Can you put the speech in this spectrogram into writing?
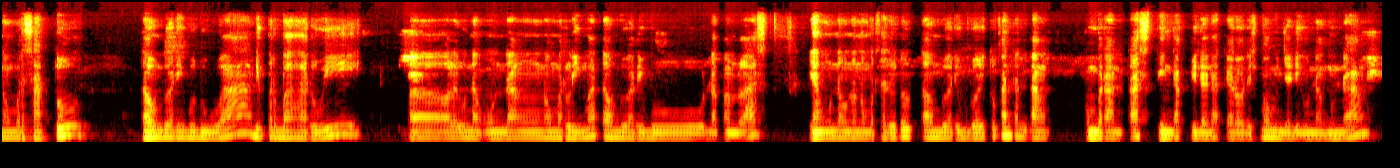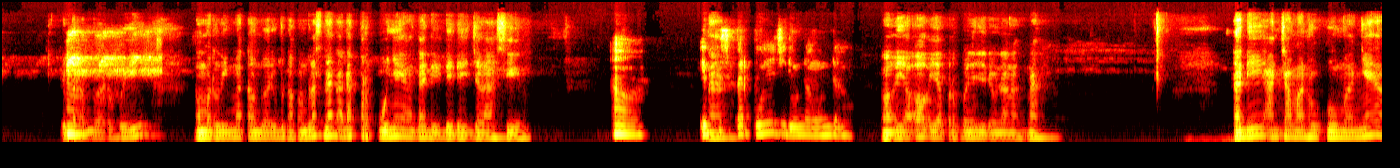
nomor 1 tahun 2002 diperbaharui eh, oleh undang-undang nomor 5 tahun 2018 yang undang-undang nomor 1 itu tahun 2002 itu kan tentang pemberantas tindak pidana terorisme menjadi undang-undang diperbarui nomor 5 tahun 2018 dan ada perpunya yang tadi Dede jelasin. Oh, itu Nah. perpunya jadi undang-undang. Oh iya, oh iya perpunya jadi undang-undang. Nah, tadi ancaman hukumannya,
